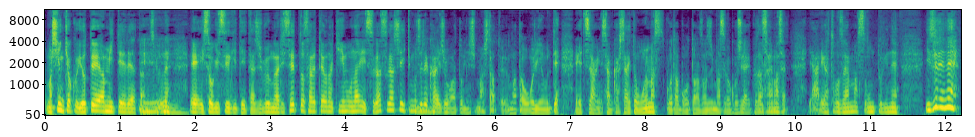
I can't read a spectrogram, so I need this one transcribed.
まあ、新曲予定は未定でやったんですけどね、えー急ぎすぎていた自分がリセットされたような気にもなりすがすがしい気持ちで会場を後にしましたというまたオリンを見て、えーツアーに参加したいと思います。ご多忙とは存じますがご自愛くださいませ。いやありがとうございます。本当にね。いずれね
